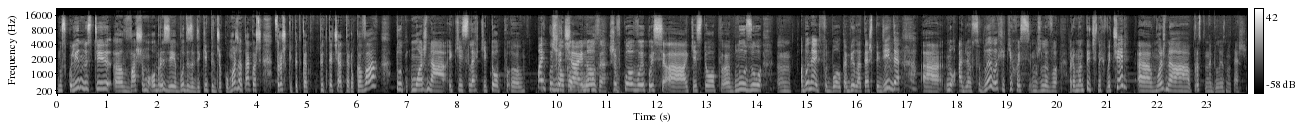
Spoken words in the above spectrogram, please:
мускулінності а, в вашому образі буде завдяки піджаку. Можна також трошки підка- підкачати рукава. Тут можна якийсь легкий топ. е, Майку, звичайно, шовкову якусь а, якийсь топ, е, блузу ем, або навіть футболка біла теж підійде. А, ну а для особливих якихось, можливо, романтичних вечер а, можна просто на білизну теж.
